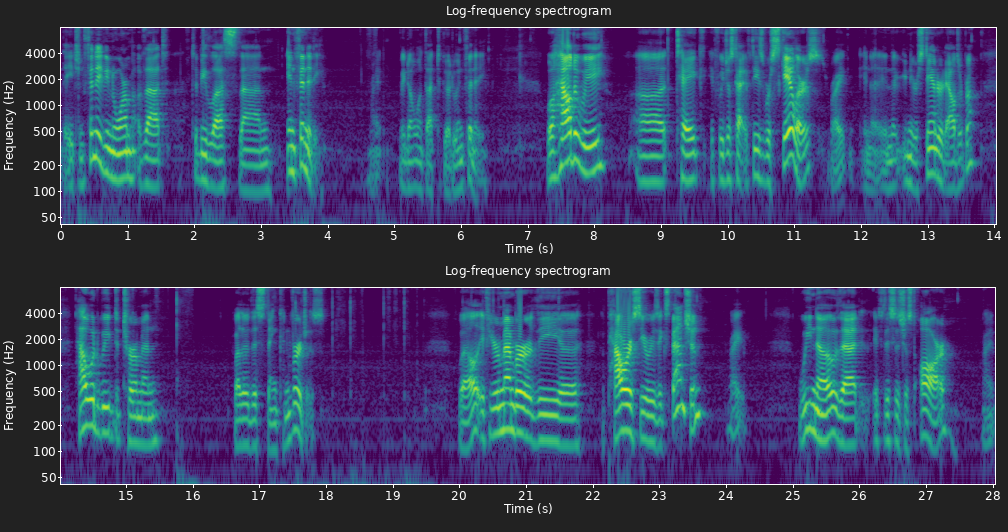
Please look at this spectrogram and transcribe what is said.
the H infinity norm of that to be less than infinity, right? We don't want that to go to infinity. Well, how do we uh, take, if we just have, if these were scalars, right, in, a, in, the, in your standard algebra, how would we determine whether this thing converges? Well, if you remember the uh, power series expansion, right, we know that if this is just R, right,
